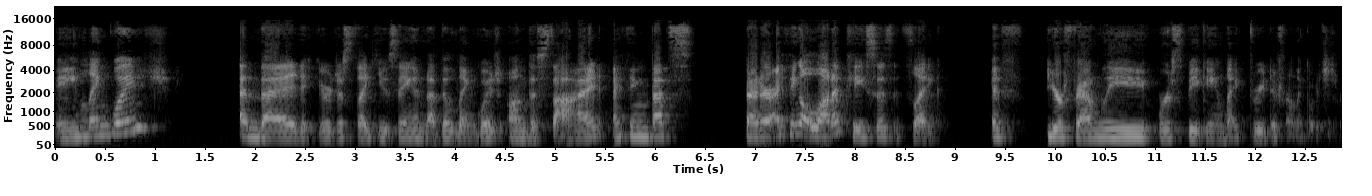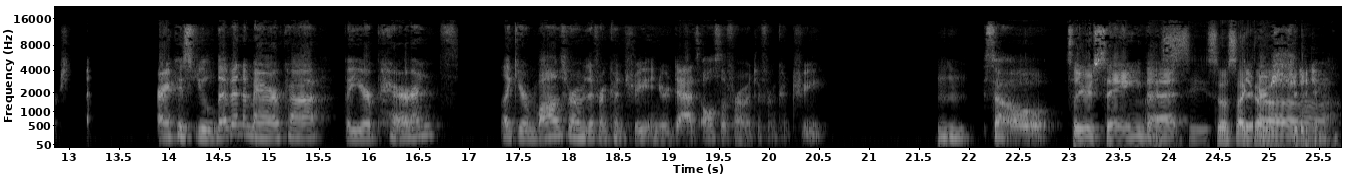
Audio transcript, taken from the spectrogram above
main language, and then you're just like using another language on the side, I think that's better. I think a lot of cases it's like if your family were speaking like three different languages or something, right? Because you live in America, but your parents, like your mom's from a different country and your dad's also from a different country. hmm So So you're saying I that see. So it's like there uh, shouldn't-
